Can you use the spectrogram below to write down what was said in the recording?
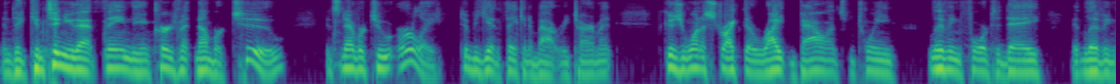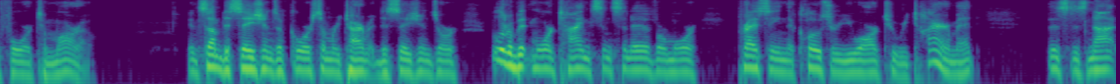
And to continue that theme, the encouragement number two, it's never too early to begin thinking about retirement because you want to strike the right balance between living for today and living for tomorrow. And some decisions, of course, some retirement decisions are a little bit more time sensitive or more pressing the closer you are to retirement. This does not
